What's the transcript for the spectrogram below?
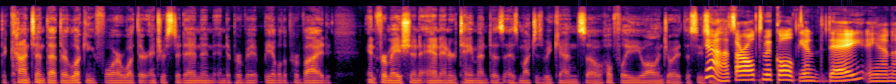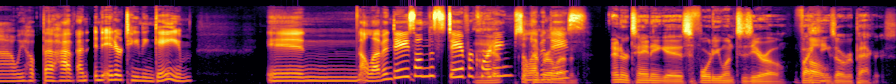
the content that they're looking for, what they're interested in, and, and to provi- be able to provide information and entertainment as, as much as we can. So hopefully you all enjoy it this season. Yeah, that's our ultimate goal at the end of the day. And uh, we hope to have an, an entertaining game in 11 days on this day of recording. September 11 days. Entertaining is 41 to 0 Oh. Vikings over Packers.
